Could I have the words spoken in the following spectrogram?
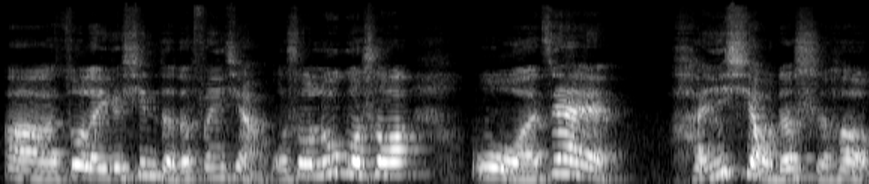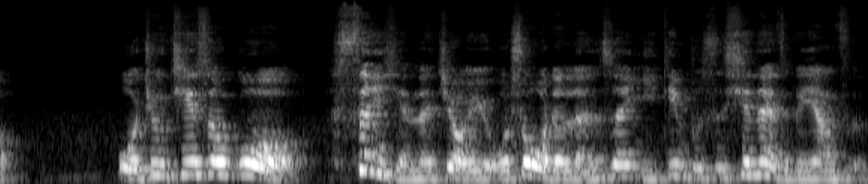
呃，做了一个心得的分享。我说，如果说我在很小的时候，我就接受过圣贤的教育，我说我的人生一定不是现在这个样子。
